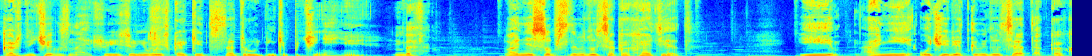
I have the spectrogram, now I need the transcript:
каждый человек знает, что если у него есть какие-то сотрудники подчинения, Да. то они, собственно, ведут себя как хотят. И они очень редко ведут себя так, как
